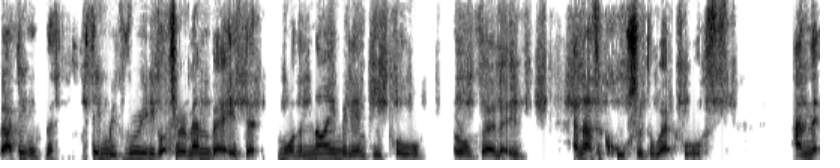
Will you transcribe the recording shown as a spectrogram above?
But I think the thing we've really got to remember is that more than 9 million people are on furlough, and that's a quarter of the workforce. And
